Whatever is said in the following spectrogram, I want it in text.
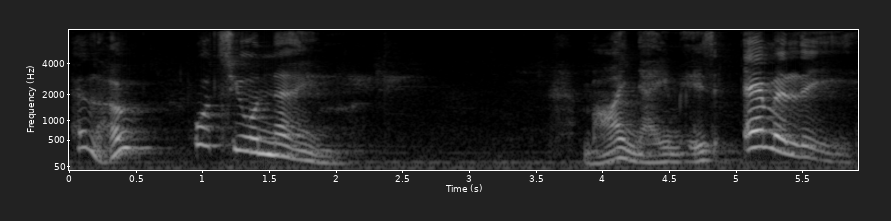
Hello, what's your name? My name is Emily.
